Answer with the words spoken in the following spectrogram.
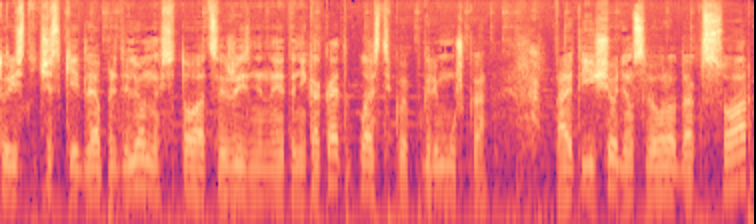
туристические для определенных ситуаций жизненные. Это не какая-то пластиковая погремушка, а это еще один своего рода аксессуар,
